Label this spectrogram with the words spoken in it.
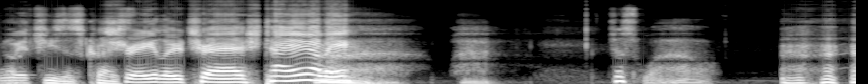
oh, with Jesus Christ, trailer trash Tammy. just wow. that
